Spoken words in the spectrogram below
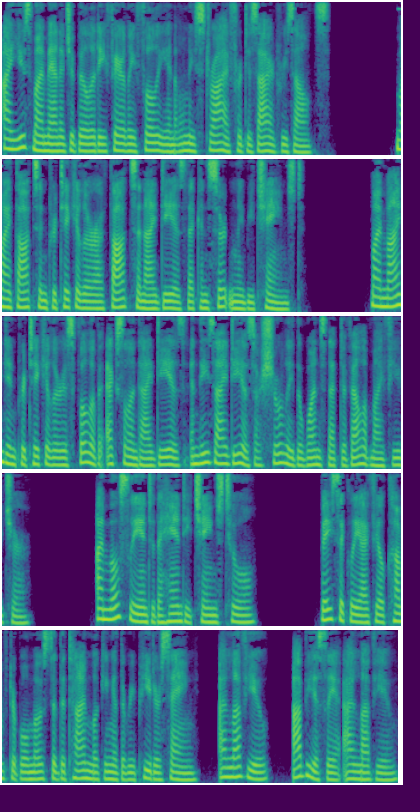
I use my manageability fairly fully and only strive for desired results. My thoughts in particular are thoughts and ideas that can certainly be changed. My mind in particular is full of excellent ideas, and these ideas are surely the ones that develop my future. I'm mostly into the handy change tool. Basically, I feel comfortable most of the time looking at the repeater saying, I love you, obviously, I love you.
